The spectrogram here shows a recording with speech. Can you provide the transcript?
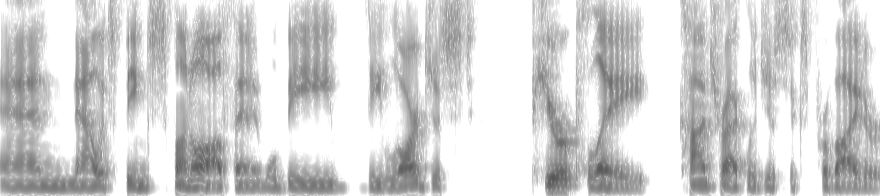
and now it's being spun off, and it will be the largest pure play contract logistics provider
